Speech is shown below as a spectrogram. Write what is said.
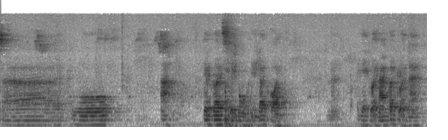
สาธุ เรียบร้อยสิบเอ็ดโมงนี้แล้วก่อนใครจะตรวจน้ำก็ตรวจน้ำ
